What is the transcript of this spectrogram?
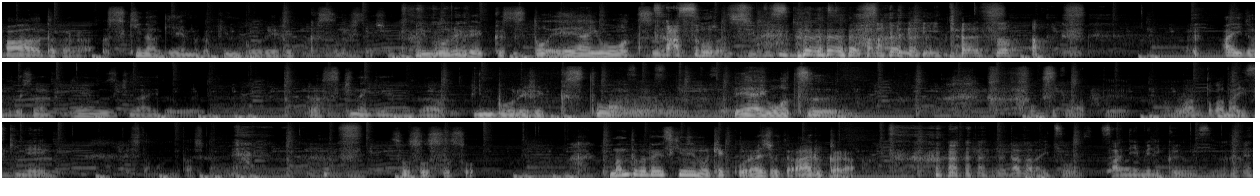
ああだから好きなゲームがピンボール FX の人でしょ ピンボール FX と AI ウォー2あ、そうだ、渋すぎる。いたぞ。アイドルでしょなんかゲーム好きなアイドルが好きなゲームがピンボール FX とあ、そうそうそう。AI ウォー2その時もあって、なんとか大好きネームでしたもんね、確かにね。そうそうそうそうなんとか大好きネームは結構ラジオであるから だからいつも3人目に来るんですよね。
